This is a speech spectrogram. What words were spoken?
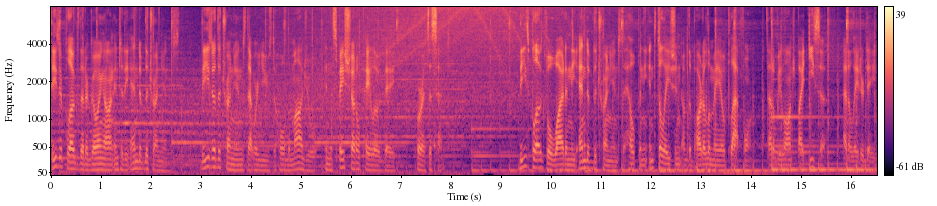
These are plugs that are going on into the end of the trunnions. These are the trunnions that were used to hold the module in the Space Shuttle payload bay for its ascent. These plugs will widen the end of the trunnions to help in the installation of the Bartolomeo platform that'll be launched by ESA at a later date.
